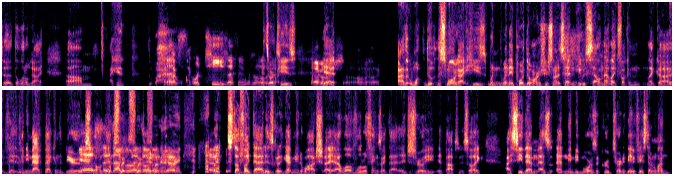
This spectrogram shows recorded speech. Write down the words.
the little guy. Um, I get. That's I- Ortiz, I think, is a little. It's guy. Ortiz. I believe so. Oh, my Either one, the, the smaller guy, he's when when they poured the orange juice on his head and he was selling that like fucking like uh Vin, Vinnie Mac back in the beer. Yes, spelling it. exactly Swim, swim, of, swimming in yeah. the ring. Yeah. like stuff like that is going to get me to watch. I, I love little things like that. It just really it pops me. So like I see them as uh, maybe more as a group turning babyface down the line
